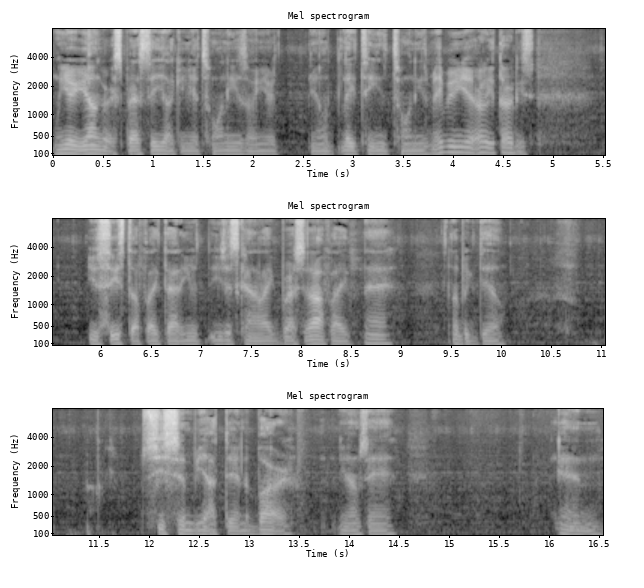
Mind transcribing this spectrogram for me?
when you're younger, especially like in your twenties or in your you know late teens, twenties, maybe in your early thirties, you see stuff like that and you you just kind of like brush it off like, nah, it's no big deal. She shouldn't be out there in the bar. You know what I'm saying? And,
